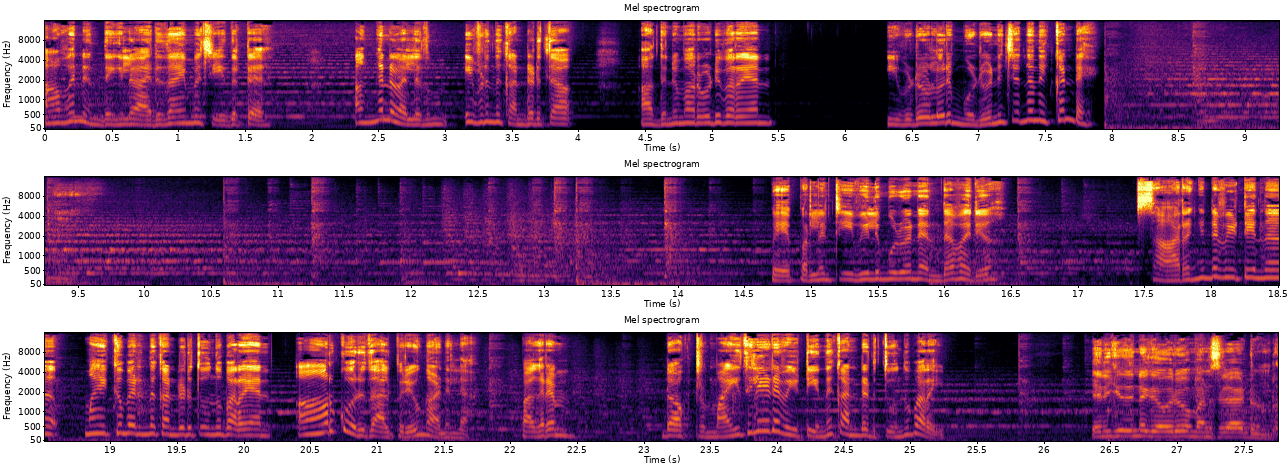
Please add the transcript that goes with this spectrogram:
അവൻ എന്തെങ്കിലും അരുതായ്മ ചെയ്തിട്ട് അങ്ങനെ വല്ലതും ഇവിടുന്ന് കണ്ടെടുത്ത അതിന് മറുപടി പറയാൻ ഇവിടെ ഉള്ളവർ മുഴുവനും ചെന്ന് നിൽക്കണ്ടേ പേപ്പറിലും ടി വിയിലും മുഴുവൻ എന്താ വരിക? സാരംഗിന്റെ വീട്ടിൽ നിന്ന് മയക്കുമരുന്ന് കണ്ടെടുത്തു എന്ന് പറയാൻ ആർക്കും ഒരു താല്പര്യവും കാണില്ല. പകരം ഡോക്ടർ മൈഥിലിയുടെ വീട്ടിൽ നിന്ന് കണ്ടെടുത്തു എന്ന് പറയും. എനിക്കിതിന്റെ ഗൗരവം മനസ്സിലായിട്ടുണ്ട്.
